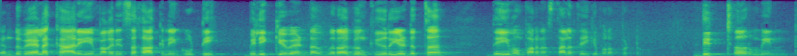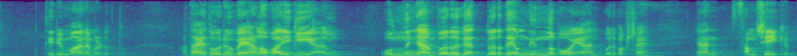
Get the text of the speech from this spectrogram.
രണ്ട് വേലക്കാരെയും മകൻ ഇസഹാക്കിനെയും കൂട്ടി ബലിക്ക് വേണ്ട വിറകും കീറിയെടുത്ത് ദൈവം പറഞ്ഞ സ്ഥലത്തേക്ക് പുറപ്പെട്ടു. ഡിറ്റർമിൻഡ് തീരുമാനമെടുത്തു. അതായത് ഒരു വേള വൈകിയാൽ ഒന്ന് ഞാൻ വെറുതെ വെറുതെ ഒന്ന് നിന്നു പോയാൽ ഒരു പക്ഷേ ഞാൻ സംശയിക്കും.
